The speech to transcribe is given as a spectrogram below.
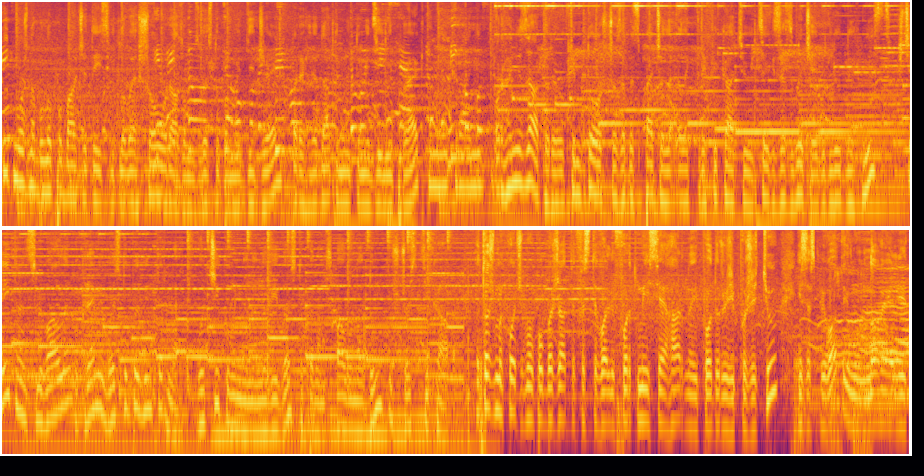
Тут можна було побачити і світлове шоу разом з виступами діджеїв, переглядати мультимедійні проекти на екрані. Організатори, окрім того, що забезпечили електрифікацію цих зазвичай відлюдних місць, ще й транслювали окремі виступи в інтернет. В очікуванні на нові виступи нам спало на думку щось цікаве. Отож, ми хочемо побажати фестивалю Форт Місія гарної подорожі по життю і заспівати йому много літа.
